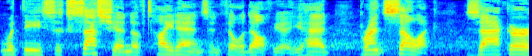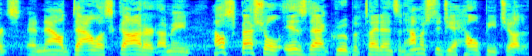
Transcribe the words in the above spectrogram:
with the succession of tight ends in Philadelphia? You had Brent Celek, Zach Ertz, and now Dallas Goedert. I mean, how special is that group of tight ends, and how much did you help each other?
